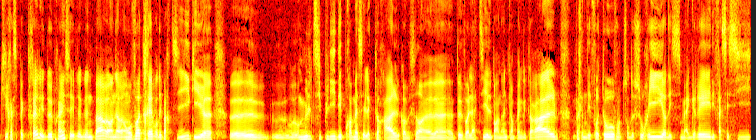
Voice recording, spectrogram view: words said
qui respecterait les deux principes. D'une part, on, voterait pour des partis qui euh, euh, multiplient des promesses électorales comme ça, un, peu volatiles pendant une campagne électorale, prennent des photos, font toutes sortes de sourires, des simagrées, des facéties,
